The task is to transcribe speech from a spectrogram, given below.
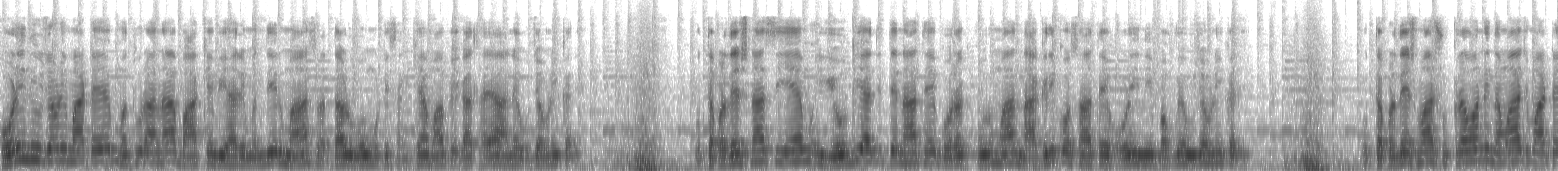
હોળીની ઉજવણી માટે મથુરાના બાંકે બિહારી મંદિરમાં શ્રદ્ધાળુઓ મોટી સંખ્યામાં ભેગા થયા અને ઉજવણી કરી. ઉત્તર પ્રદેશના સીએમ યોગી આદિત્યનાથે ગોરખપુરમાં નાગરિકો સાથે હોળીની ભવ્ય ઉજવણી કરી. ઉત્તર પ્રદેશમાં શુક્રવારની નમાજ માટે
